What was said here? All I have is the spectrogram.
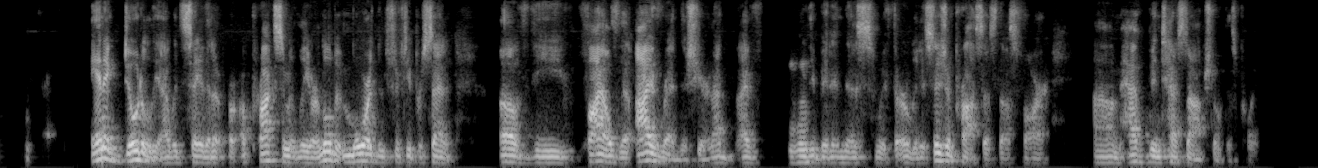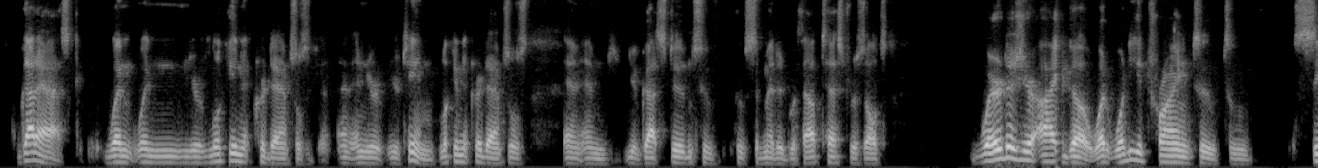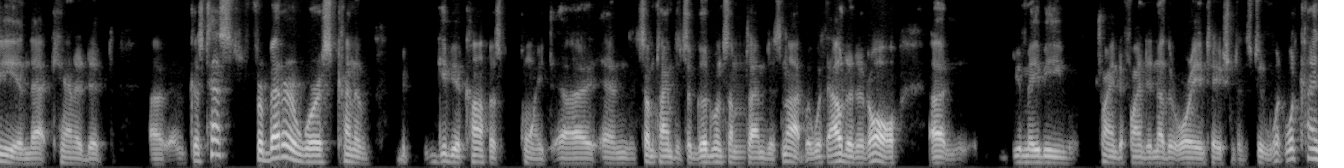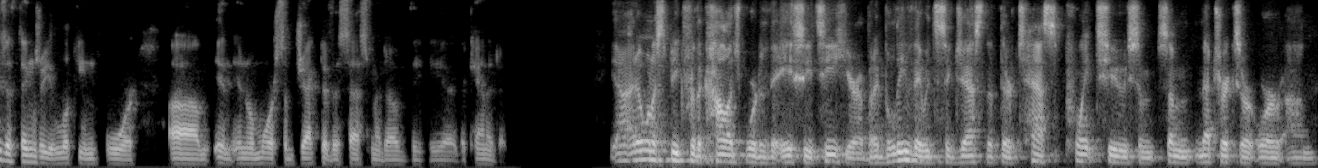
anecdotally, I would say that approximately or a little bit more than 50% of the files that I've read this year, and I've, I've mm-hmm. only been in this with the early decision process thus far, um, have been test optional at this point. I've got to ask when when you're looking at credentials and, and your your team looking at credentials and, and you've got students who've, who've submitted without test results, where does your eye go? What what are you trying to to see in that candidate? Because uh, tests, for better or worse, kind of give you a compass point, uh, and sometimes it's a good one, sometimes it's not. But without it at all, uh, you may be trying to find another orientation to the student. What what kinds of things are you looking for um, in in a more subjective assessment of the uh, the candidate? Yeah, I don't want to speak for the College Board of the ACT here, but I believe they would suggest that their tests point to some some metrics or, or um,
